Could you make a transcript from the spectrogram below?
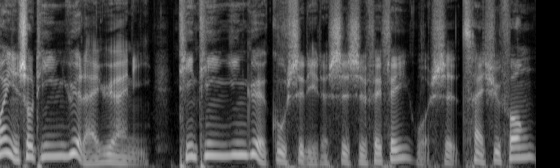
欢迎收听《越来越爱你》，听听音乐故事里的是是非非。我是蔡旭峰，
